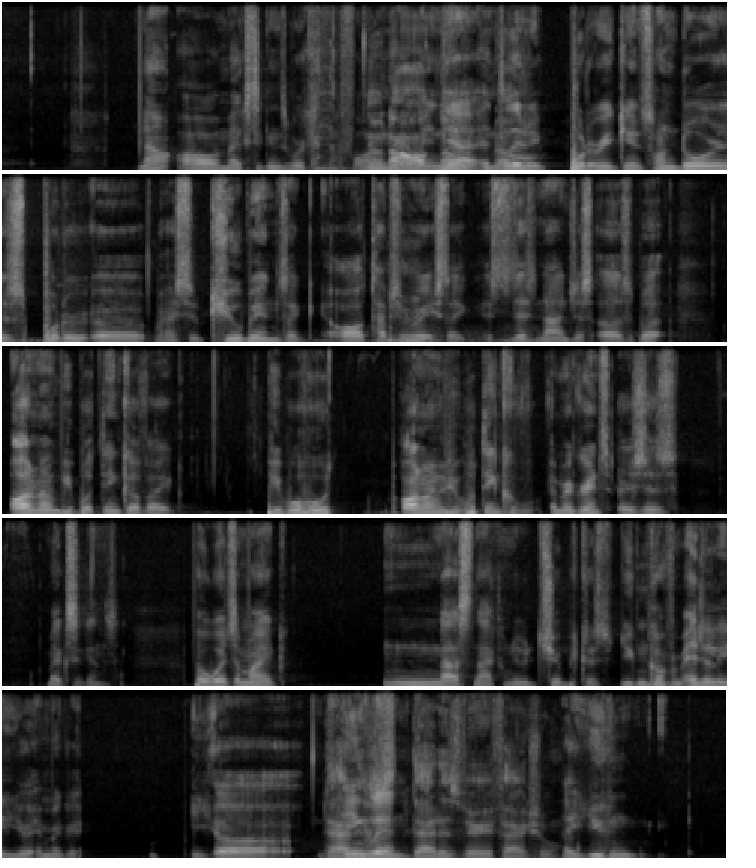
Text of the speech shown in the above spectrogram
not all Mexicans work in the farm. No, not I mean, no, yeah, it's no. literally Puerto Ricans, Honduras, Puerto, uh, I said Cubans, like all types Mhm. of race. Like it's just not just us, but automatically people think of like people who automatically people think of immigrants as just Mexicans. But which I'm like, mm, that's not completely true because you can come from Italy, you're an immigrant. Uh, That is- England. that is very factual. like you can,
